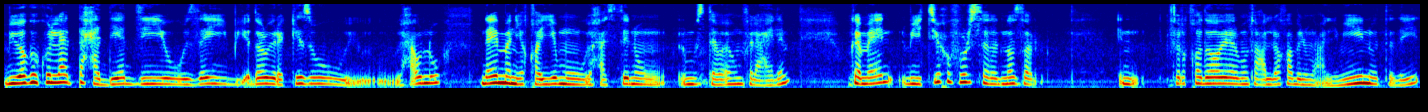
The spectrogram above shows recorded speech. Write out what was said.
بيواجهوا كل التحديات دي وإزاي بيقدروا يركزوا ويحاولوا دايما يقيموا ويحسنوا مستواهم في العالم. وكمان بيتيحوا فرصة للنظر في القضايا المتعلقة بالمعلمين والتدريس.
